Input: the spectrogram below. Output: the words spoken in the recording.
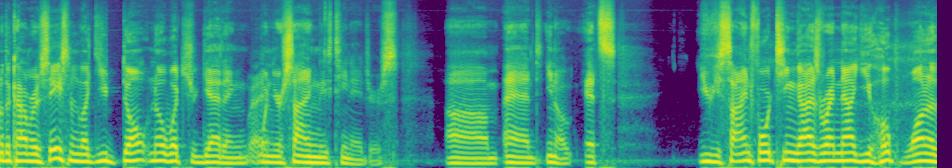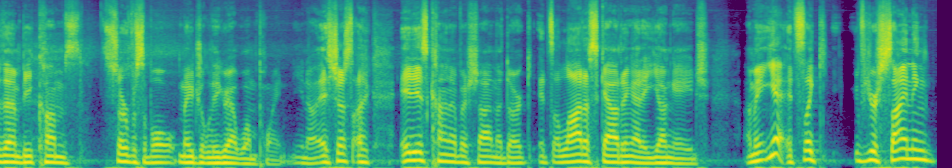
of the conversation. Like you don't know what you're getting Right. when you're signing these teenagers, um, and you know it's you sign 14 guys right now. You hope one of them becomes serviceable major leaguer at one point. You know, it's just like it is kind of a shot in the dark. It's a lot of scouting at a young age. I mean, yeah, it's like if you're signing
